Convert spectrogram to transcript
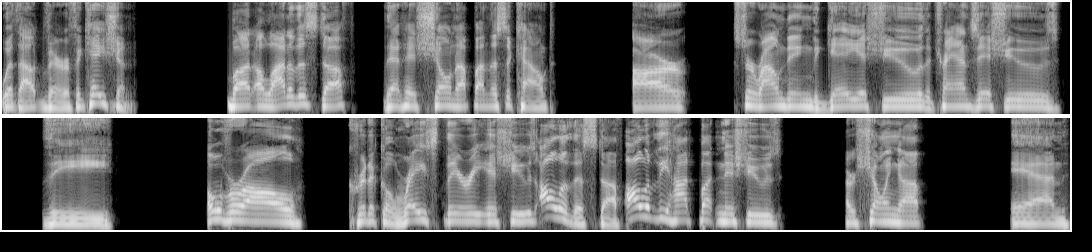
without verification. But a lot of the stuff that has shown up on this account are surrounding the gay issue, the trans issues, the overall critical race theory issues, all of this stuff, all of the hot button issues are showing up. And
